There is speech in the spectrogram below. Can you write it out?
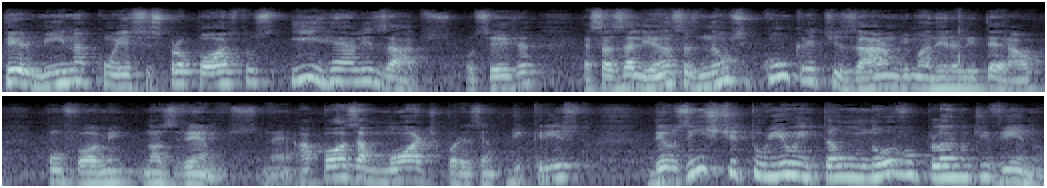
termina com esses propósitos irrealizados. Ou seja, essas alianças não se concretizaram de maneira literal, conforme nós vemos. Né? Após a morte, por exemplo, de Cristo, Deus instituiu então um novo plano divino,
